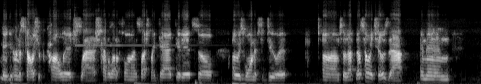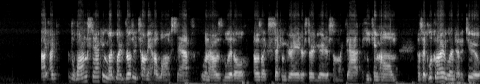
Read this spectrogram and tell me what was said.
maybe earn a scholarship for college slash have a lot of fun slash my dad did it, so I always wanted to do it. Um, so that, that's how I chose that. And then I, I long snapping. My, my brother taught me how to long snap when I was little. I was like second grade or third grade or something like that. He came home i was like, look what I learned how to do.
